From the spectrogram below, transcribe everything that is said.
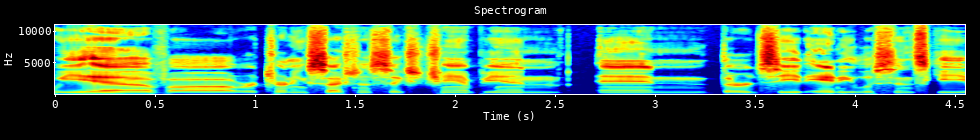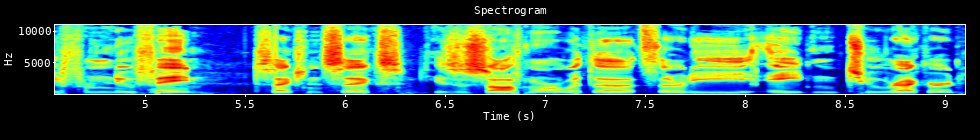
We have uh, returning Section 6 champion and third seed Andy Lusinski from Newfane, Section 6. He's a sophomore with a 38 and 2 record.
